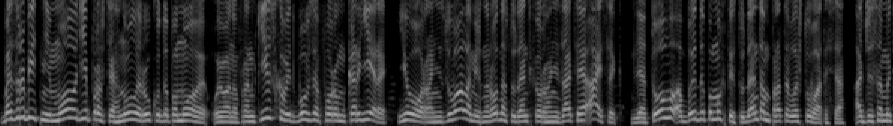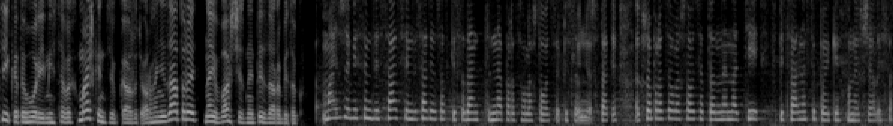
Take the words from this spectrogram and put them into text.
Безробітній молоді простягнули руку допомоги. У Івано-Франківську відбувся форум кар'єри. Його організувала міжнародна студентська організація «Айсек» для того, аби допомогти студентам працевлаштуватися. Адже саме цій категорії місцевих мешканців кажуть організатори найважче знайти заробіток. Майже 80-70% студентів не працевлаштовуються після університетів. Якщо працевлаштовуються, то не на ті спеціальності, по яких вони вчилися.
